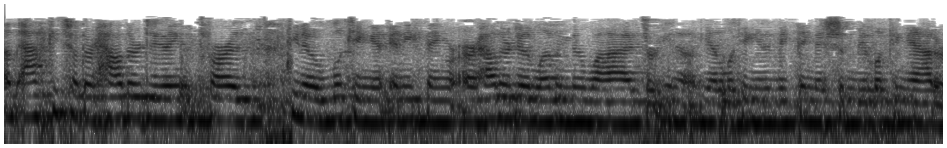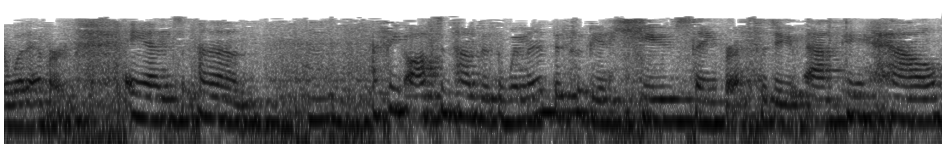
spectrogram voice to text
um, ask each other how they're doing as far as you know, looking at anything or, how they're doing loving their wives, or you know, yeah, looking at anything they shouldn't be looking at or whatever. And um, think oftentimes as women, this would be a huge thing for us to do, asking how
